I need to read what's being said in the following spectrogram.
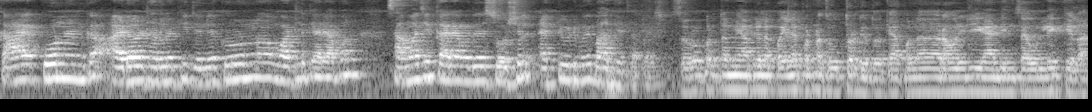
काय कोण नेमकं आयडॉल ठरलं की जेणेकरून वाटलं की अरे आपण सामाजिक कार्यामध्ये सोशल ऍक्टिव्हिटीमध्ये भाग घेतला पाहिजे? सर्वप्रथम मी आपल्याला पहिल्या प्रश्नाचं उत्तर देतो की आपण राहुलजी गांधींचा उल्लेख केला.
